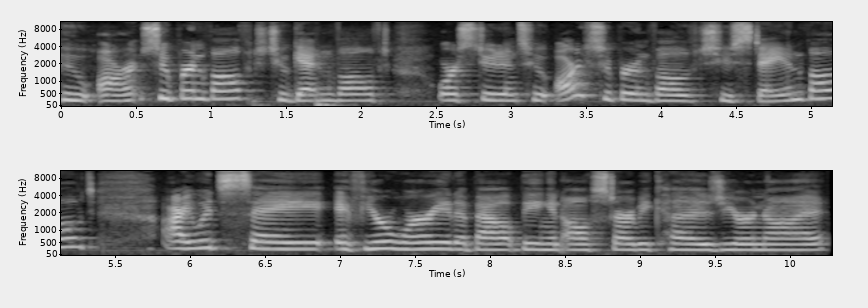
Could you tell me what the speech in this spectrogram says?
who aren't super involved to get involved, or students who are super involved to stay involved. I would say if you're worried about being an all star because you're not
